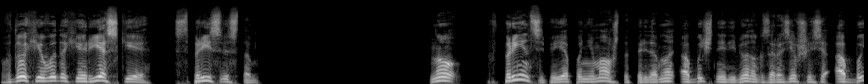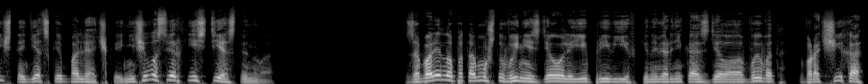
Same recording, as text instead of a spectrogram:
Вдохи-выдохи резкие, с присвистом. Но, в принципе, я понимал, что передо мной обычный ребенок, заразившийся обычной детской болячкой. Ничего сверхъестественного. Заболела потому, что вы не сделали ей прививки. Наверняка сделала вывод врачиха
